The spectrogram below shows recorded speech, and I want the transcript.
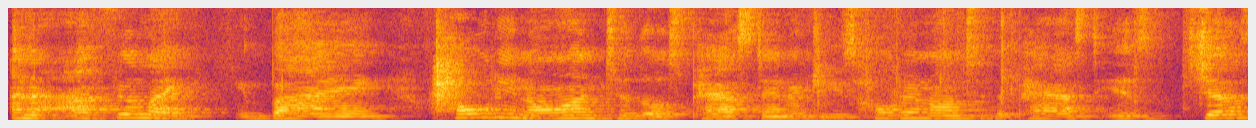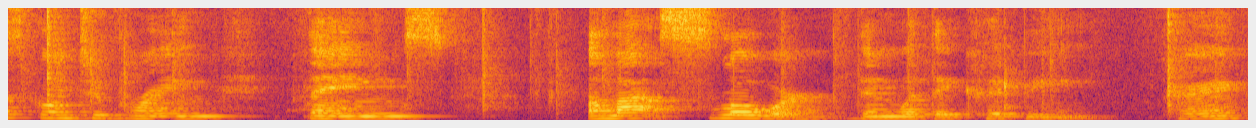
and I feel like by holding on to those past energies, holding on to the past is just going to bring things a lot slower than what they could be, okay?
